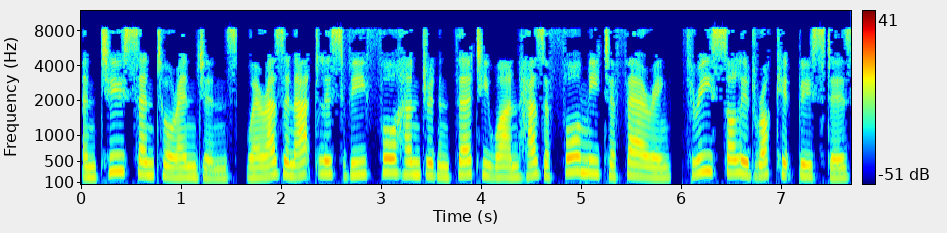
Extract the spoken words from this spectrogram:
and 2 Centaur engines, whereas an Atlas V431 has a 4-meter fairing, 3 solid rocket boosters,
